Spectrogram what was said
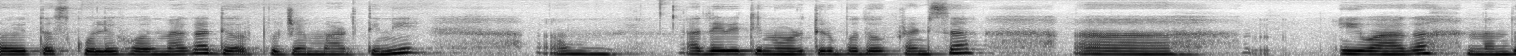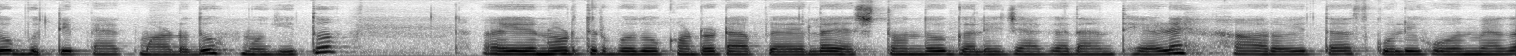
ರೋಹಿತ ಸ್ಕೂಲಿಗೆ ಹೋದ್ಮ್ಯಾಗ ದೇವ್ರ ಪೂಜೆ ಮಾಡ್ತೀನಿ. ಅದೇ ರೀತಿ ನೋಡ್ತಿರ್ಬೋದು ಫ್ರೆಂಡ್ಸ ಇವಾಗ ನಂದು ಬುತ್ತಿ ಪ್ಯಾಕ್ ಮಾಡೋದು ಮುಗೀತು. ನೋಡ್ತಿರ್ಬೋದು ಕಂಟ್ರೋ ಟಾಪ್ ಎಲ್ಲ ಎಷ್ಟೊಂದು ಗಲೀಜಾಗ್ಯದ ಅಂಥೇಳಿ ಆ ರೋಹಿತ ಸ್ಕೂಲಿಗೆ ಹೋದ್ಮ್ಯಾಗ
